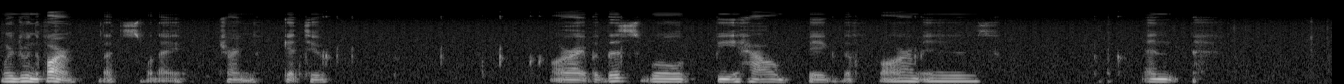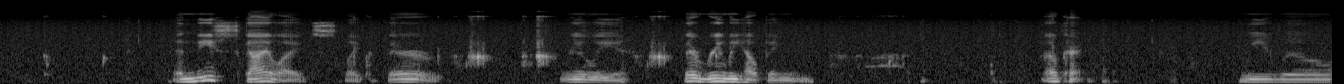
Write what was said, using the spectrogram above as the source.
we're doing the farm. That's what I try and get to. Alright but this will be how big the farm is. And and these skylights like they're really, they're really helping. Okay. We will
